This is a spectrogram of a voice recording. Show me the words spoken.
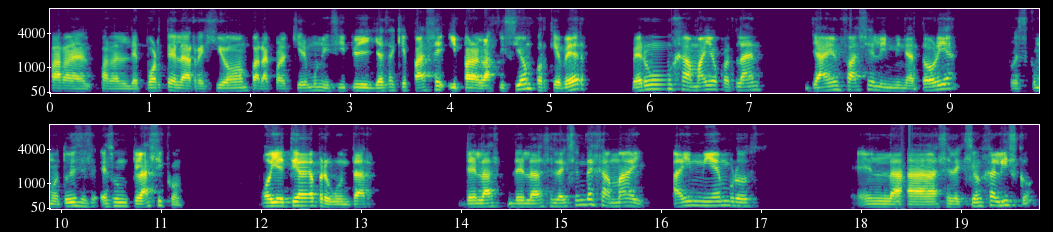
para el, para el deporte de la región, para cualquier municipio, ya sea que pase, y para la afición, porque ver, ver un Jamayo Cotlán ya en fase eliminatoria, pues como tú dices, es un clásico. Oye, te iba a preguntar, de la, de la selección de Jamay, ¿hay miembros en la selección Jalisco?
